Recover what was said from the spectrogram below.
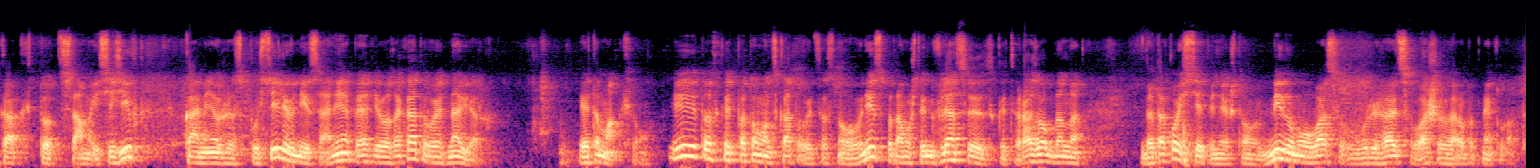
как тот самый Сизиф, камень уже спустили вниз, они опять его закатывают наверх. Это максимум. И, так сказать, потом он скатывается снова вниз, потому что инфляция, так сказать, разогнана до такой степени, что мигом у вас урежается ваша заработная плата.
